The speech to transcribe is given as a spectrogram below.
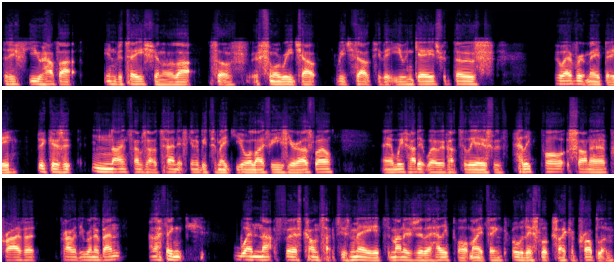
that if you have that invitation or that sort of if someone reach out reaches out to you that you engage with those whoever it may be because it, nine times out of ten it's going to be to make your life easier as well and we've had it where we've had to liaise with heliports on a private, privately run event. And I think when that first contact is made, the manager of the heliport might think, oh, this looks like a problem.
